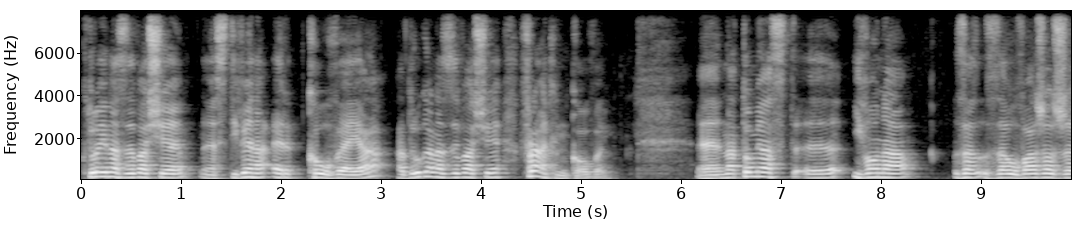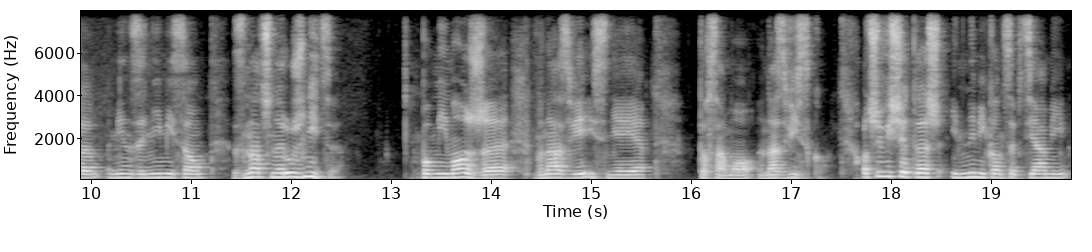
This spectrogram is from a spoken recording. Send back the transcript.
Której nazywa się e, Stevena R. Coveya, a druga nazywa się Franklin Covey. E, natomiast e, Iwona za, zauważa, że między nimi są znaczne różnice, pomimo że w nazwie istnieje to samo nazwisko. Oczywiście też innymi koncepcjami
